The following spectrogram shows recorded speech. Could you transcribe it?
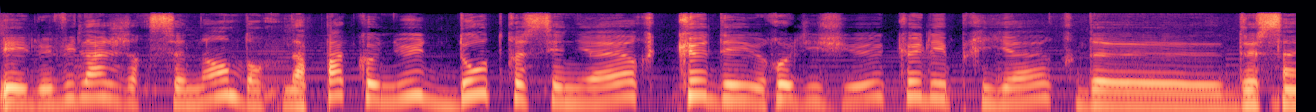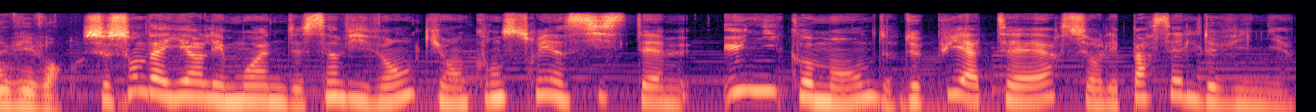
Et le village d'Arsenan n'a pas connu d'autres seigneurs que des religieux, que les prieurs de, de Saint-Vivant. Ce sont d'ailleurs les moines de Saint-Vivant qui ont construit un système unique au monde depuis à terre sur les parcelles de vignes.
